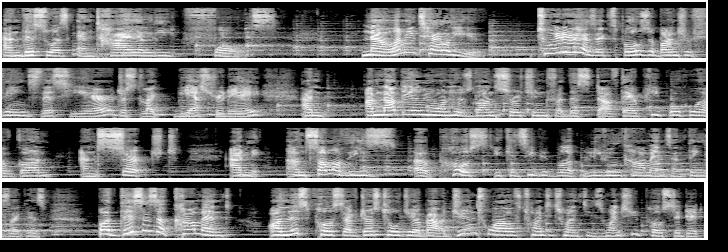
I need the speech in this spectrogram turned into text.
And this was entirely false. Now, let me tell you, Twitter has exposed a bunch of things this year, just like yesterday. And I'm not the only one who's gone searching for this stuff. There are people who have gone and searched. And on some of these uh, posts, you can see people leaving comments and things like this. But this is a comment on this post I've just told you about. June 12, 2020 is when she posted it.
